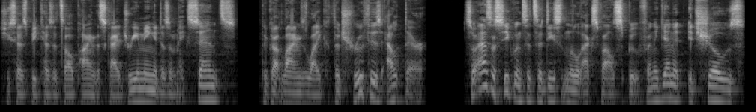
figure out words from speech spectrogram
She says, Because it's all pie in the sky dreaming, it doesn't make sense. They've got lines like, The truth is out there. So, as a sequence, it's a decent little X Files spoof. And again, it, it shows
